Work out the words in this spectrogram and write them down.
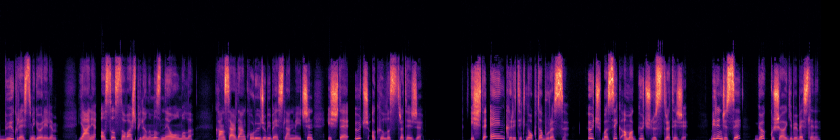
büyük resmi görelim. Yani asıl savaş planımız ne olmalı? Kanserden koruyucu bir beslenme için işte 3 akıllı strateji. İşte en kritik nokta burası. Üç basit ama güçlü strateji. Birincisi, gökkuşağı gibi beslenin.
